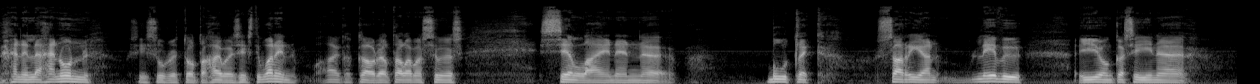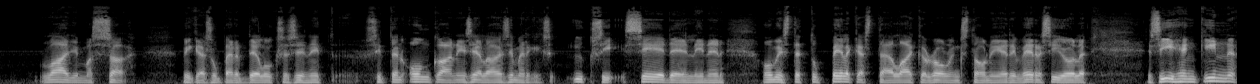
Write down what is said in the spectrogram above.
hänellähän on siis suuri tuolta Highway 61 aikakaudelta olemassa myös sellainen bootleg-sarjan levy, jonka siinä laajimmassa, mikä Super Deluxe sitten onkaan, niin siellä on esimerkiksi yksi CD-linen omistettu pelkästään Like a Rolling Stone eri versioille. Siihenkin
